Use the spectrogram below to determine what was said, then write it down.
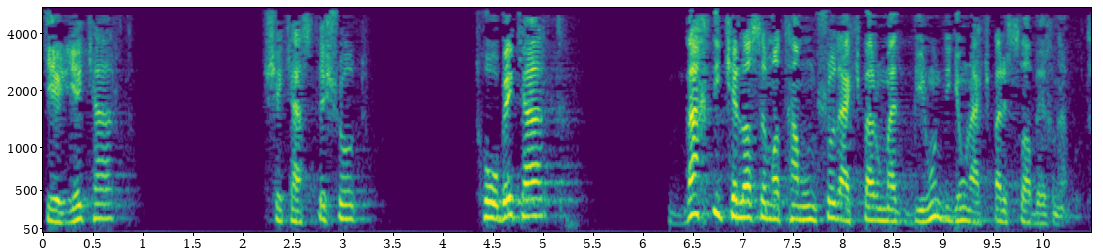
گریه کرد شکسته شد توبه کرد. وقتی کلاس ما تموم شد اکبر اومد بیرون. دیگه اون اکبر سابق نبود.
